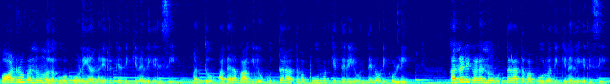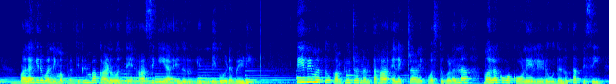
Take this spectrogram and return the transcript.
ವಾರ್ಡ್ರೋಬ್ ಅನ್ನು ಮಲಗುವ ಕೋಣೆಯ ನೈಋತ್ಯ ದಿಕ್ಕಿನಲ್ಲಿ ಇರಿಸಿ. ಮತ್ತು ಅದರ ಬಾಗಿಲು ಉತ್ತರ ಅಥವಾ ಪೂರ್ವಕ್ಕೆ ತೆರೆಯುವಂತೆ ನೋಡಿಕೊಳ್ಳಿ. ಕನ್ನಡಿಗಳನ್ನು ಉತ್ತರ ಅಥವಾ ಪೂರ್ವ ದಿಕ್ಕಿನಲ್ಲಿ ಇರಿಸಿ. ಮಲಗಿರುವ ನಿಮ್ಮ ಪ್ರತಿಬಿಂಬ ಕಾಣುವಂತೆ ಹಾಸಿಗೆಯ ಎದುರು ಎಂದಿಗೂ ಇಡಬೇಡಿ. ಟಿವಿ ಮತ್ತು ಕಂಪ್ಯೂಟರ್ನಂತಹ ಎಲೆಕ್ಟ್ರಾನಿಕ್ ವಸ್ತುಗಳನ್ನು ಮಲಗುವ ಕೋಣೆಯಲ್ಲಿ ಇಡುವುದನ್ನು ತಪ್ಪಿಸಿ.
